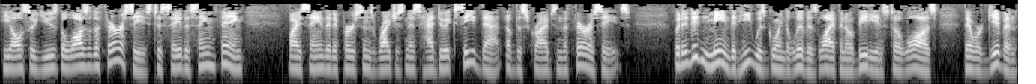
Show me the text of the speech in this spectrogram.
He also used the laws of the Pharisees to say the same thing by saying that a person's righteousness had to exceed that of the scribes and the Pharisees. But it didn't mean that he was going to live his life in obedience to the laws that were given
